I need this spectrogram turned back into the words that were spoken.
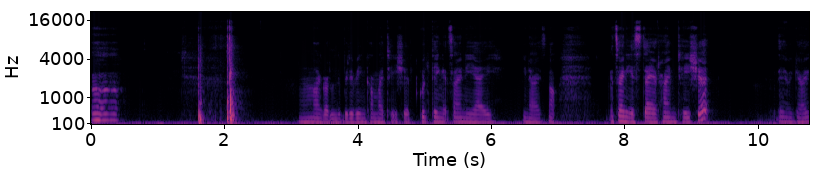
Mm, I got a little bit of ink on my t-shirt. Good thing it's only a, you know, it's not, it's only a stay-at-home t-shirt. There we go.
